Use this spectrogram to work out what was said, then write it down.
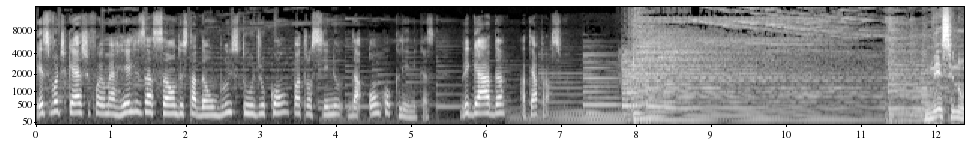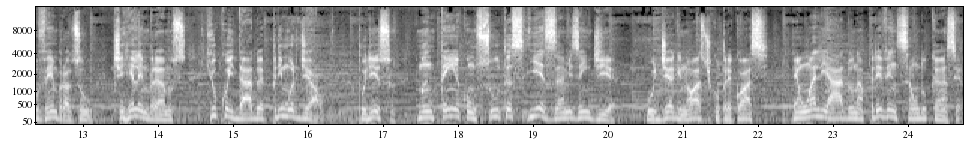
Esse podcast foi uma realização do Estadão Blue Studio com patrocínio da Oncoclínicas. Obrigada, até a próxima. Nesse Novembro Azul, te relembramos que o cuidado é primordial. Por isso, mantenha consultas e exames em dia. O diagnóstico precoce é um aliado na prevenção do câncer.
